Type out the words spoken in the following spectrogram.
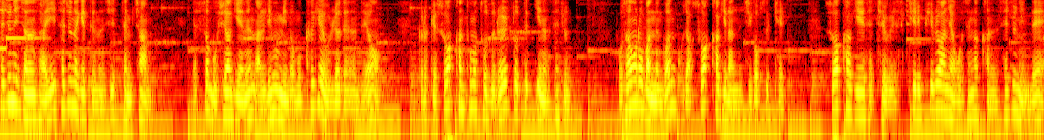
세준이 자는 사이 세준에게 뜨는 시스템 참 애써 무시하기에는 알림음이 너무 크게 울려대는데요. 그렇게 수확한 토마토들을 또 뜯기는 세준. 보상으로 받는 건 고작 수확하기라는 직업 스킬. 수확하기에 대체 왜 스킬이 필요하냐고 생각하는 세준인데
